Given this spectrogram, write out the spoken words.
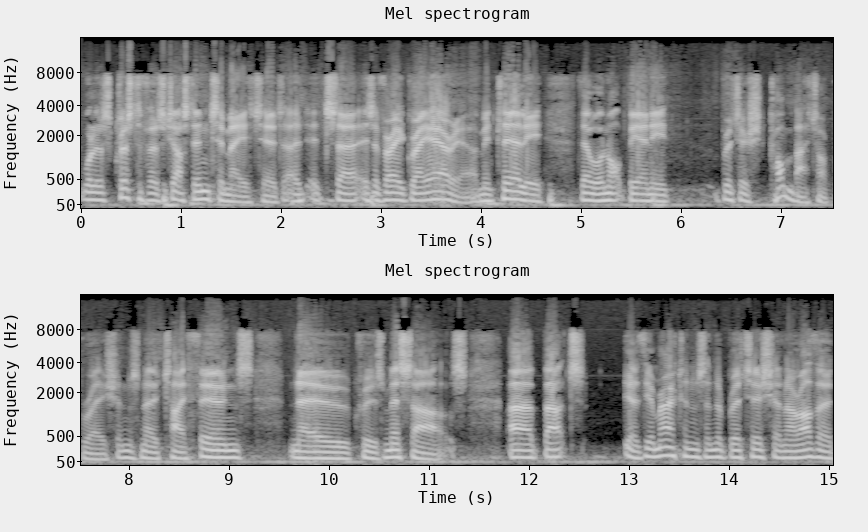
Well, as Christopher's just intimated, uh, it's uh, it's a very grey area. I mean, clearly there will not be any British combat operations, no Typhoons, no cruise missiles, uh, but you know, the Americans and the British and our other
